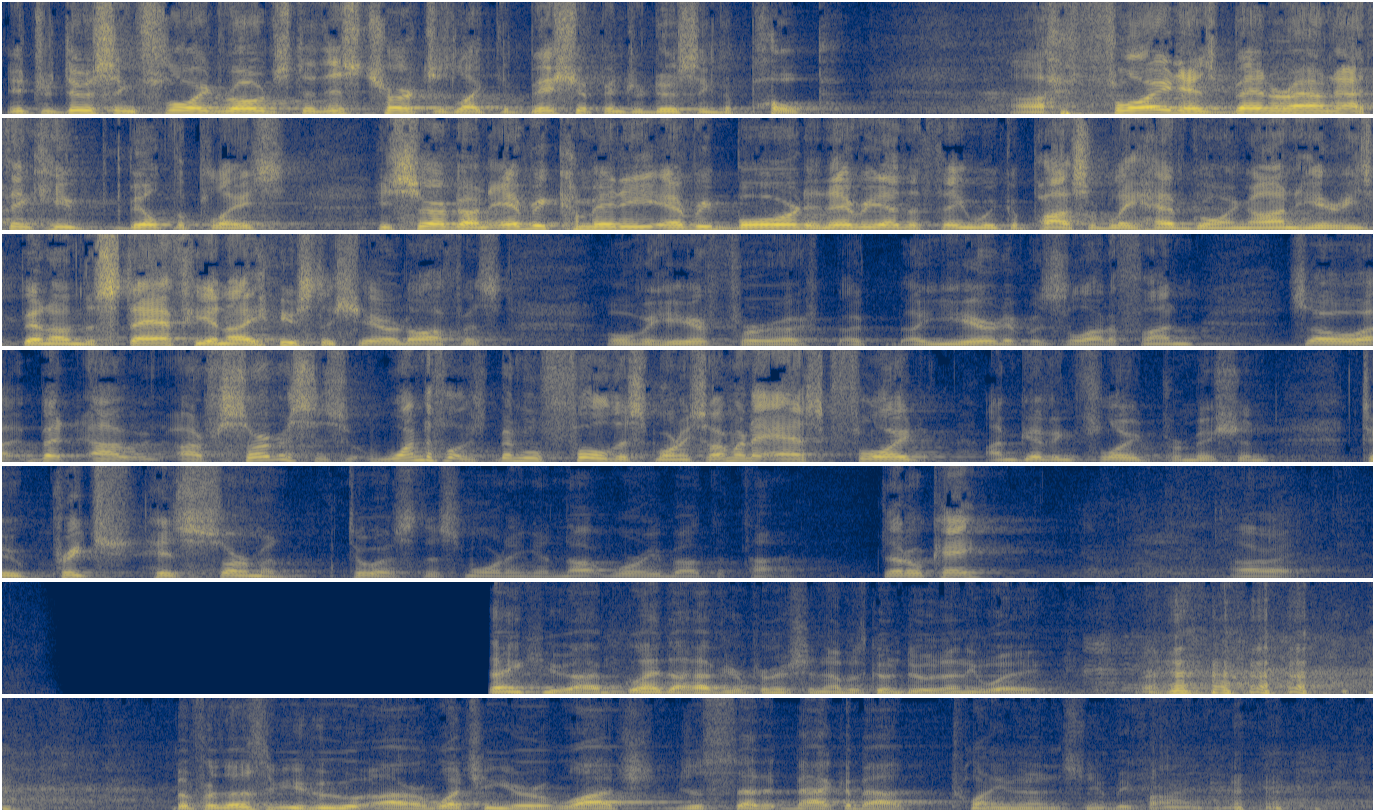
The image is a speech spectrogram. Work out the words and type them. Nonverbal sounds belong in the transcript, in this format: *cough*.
Introducing Floyd Rhodes to this church is like the bishop introducing the pope. Uh, Floyd has been around, I think he built the place. He served on every committee, every board, and every other thing we could possibly have going on here. He's been on the staff. He and I *laughs* used to share an office over here for a, a, a year, and it was a lot of fun. So, uh, but uh, our service is wonderful. It's been a little full this morning, so I'm going to ask Floyd, I'm giving Floyd permission to preach his sermon to us this morning and not worry about the time. Is that okay? All right. Thank you. I'm glad I have your permission. I was going to do it anyway. *laughs* but for those of you who are watching your watch, just set it back about 20 minutes and you'll be fine.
